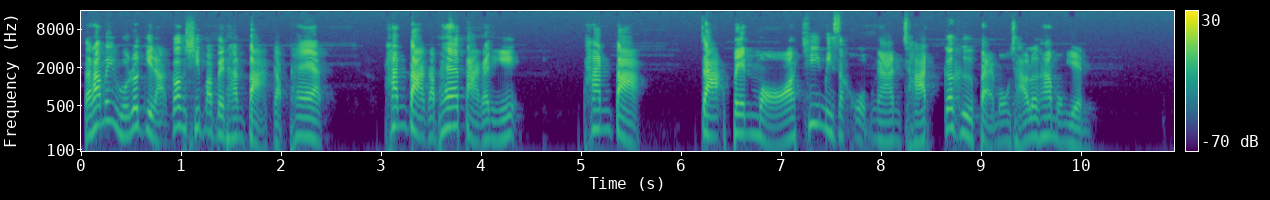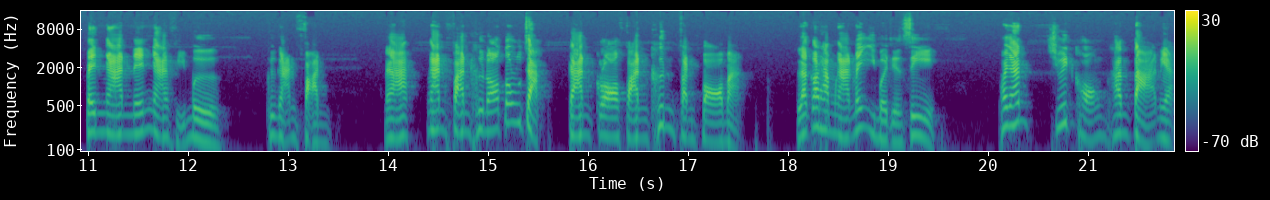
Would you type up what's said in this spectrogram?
แต่ถ้าไม่มีหัวธุรกิจอะก็ชิปมาเป็นทันตะกับแพทย์ ทันตะกับแพทย์ต่างกันอย่างนี้ ทันตะจะเป็นหมอที่มีสโคปงานชัดก็คือ8ปดโมงเช้าเลิกห้าโมงเย็นเป็นงานเน้นงานฝีมือคืองานฟันนะงานฟันคือน้องต้องรู้จักการกรอฟันขึ้นฟันปลอมอะ แล้วก็ทำงานไม่อิมเมอร์เจนซีเพราะฉะนั้นชีวิตของทันตะเนี่ย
